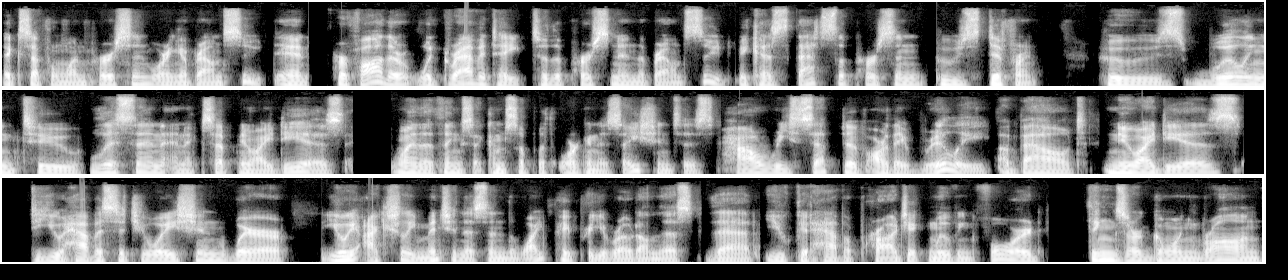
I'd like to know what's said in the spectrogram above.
except for one person wearing a brown suit. And her father would gravitate to the person in the brown suit because that's the person who's different, who's willing to listen and accept new ideas. One of the things that comes up with organizations is how receptive are they really about new ideas? Do you have a situation where you actually mentioned this in the white paper you wrote on this that you could have a project moving forward things are going wrong,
